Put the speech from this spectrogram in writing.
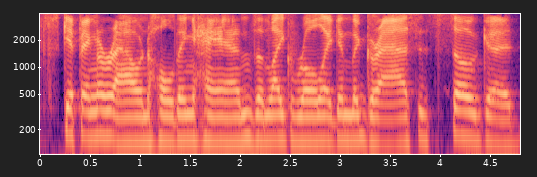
skipping around holding hands and like rolling in the grass. It's so good.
